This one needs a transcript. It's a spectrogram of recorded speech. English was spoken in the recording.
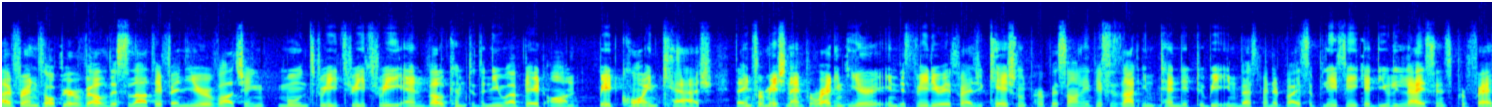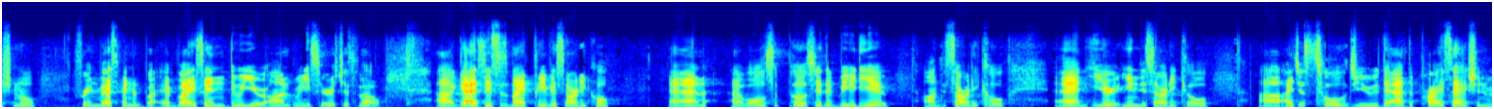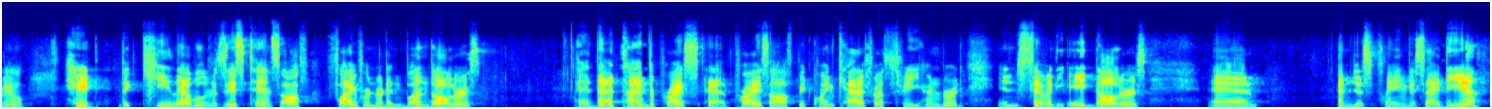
Hi friends, hope you're well. This is Atif and you're watching Moon333 and welcome to the new update on Bitcoin Cash. The information I'm providing here in this video is for educational purpose only. This is not intended to be investment advice, so please seek a duly licensed professional for investment advice and do your own research as well. Uh, guys, this is my previous article and I've also posted a video on this article and here in this article uh, I just told you that the price action will hit the key level resistance of $501. At that time, the price uh, price of Bitcoin Cash was $378. And I'm just playing this idea.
